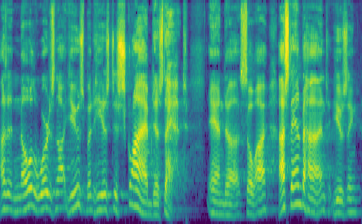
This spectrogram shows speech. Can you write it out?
I said, No, the word is not used, but he is described as that. And uh, so I, I stand behind using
